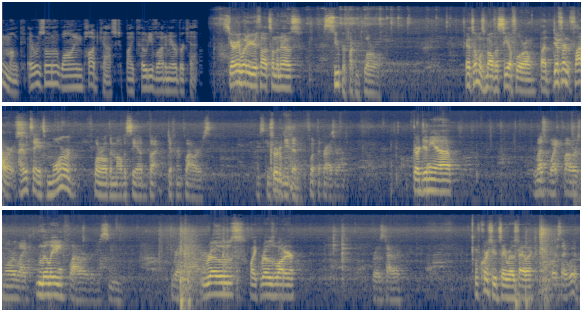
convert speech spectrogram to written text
Wine Monk Arizona Wine Podcast by Cody Vladimir Burkett. Gary, what are your thoughts on the nose? Super fucking floral. It's almost Malvasia floral, but different flowers. I would say it's more floral than Malvasia, but different flowers. Excuse me. Sort me, of- I need to flip the fries around. Gardenia, Less white flowers, more like lily, flowers and red flowers. rose, like rose water. Rose Tyler. Of course, you'd say Rose Tyler. Of course I would.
